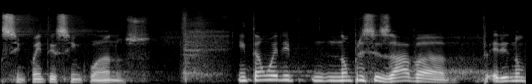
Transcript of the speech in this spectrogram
55 anos. Então ele não precisava, ele não,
